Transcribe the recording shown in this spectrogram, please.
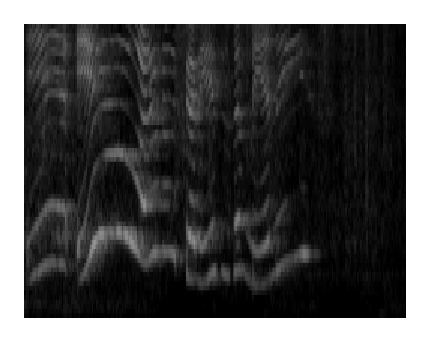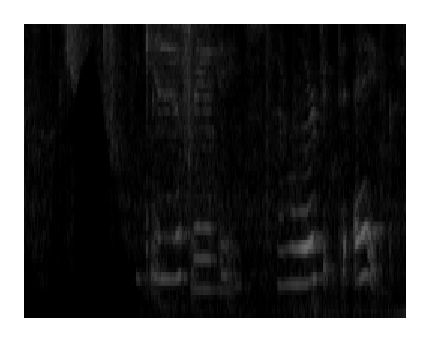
Ew! Ew! I don't know what that is. Is that mayonnaise? I can't have mayonnaise. I'm allergic to eggs.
